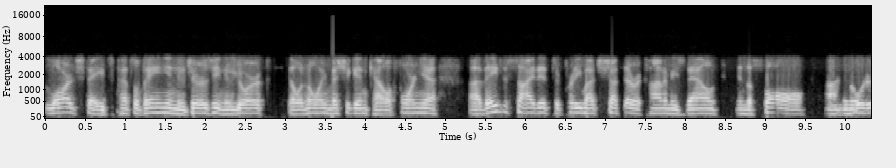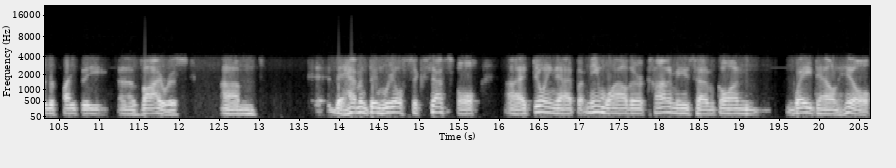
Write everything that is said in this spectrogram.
large states, Pennsylvania, New Jersey, New York, Illinois, Michigan, California, uh, they decided to pretty much shut their economies down in the fall uh, in order to fight the uh, virus. Um, they haven't been real successful uh, at doing that. But meanwhile, their economies have gone way downhill.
